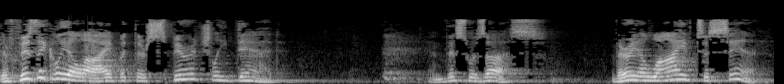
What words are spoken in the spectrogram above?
They're physically alive, but they're spiritually dead. And this was us. Very alive to sin.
